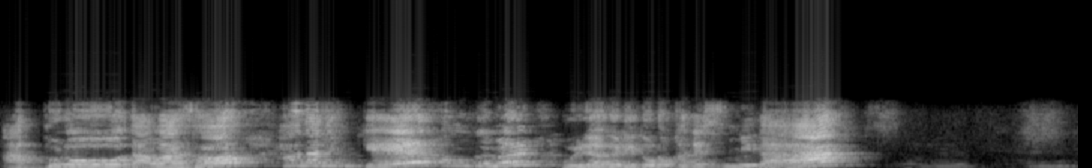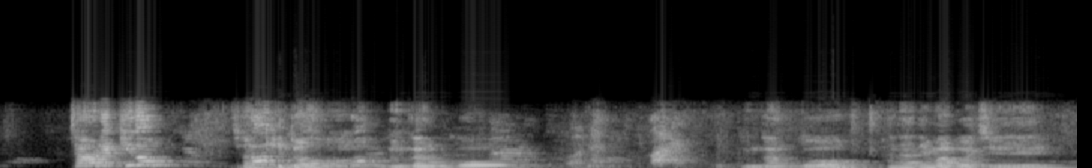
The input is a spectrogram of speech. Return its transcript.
앞으로 나와서 하나님께 헌금을 올려드리도록 하겠습니다. 자, 우리 기도. 자, 기도 눈 감고 눈 감고 하나님 아버지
